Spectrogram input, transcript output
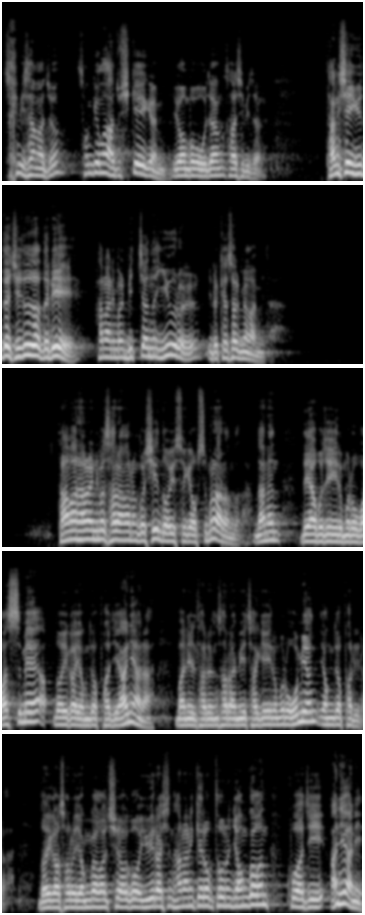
참 이상하죠? 성경은 아주 쉽게 얘기합니다. 요한복음 5장 42절. 당시의 유대 지도자들이 하나님을 믿지 않는 이유를 이렇게 설명합니다. 다만 하나님을 사랑하는 것이 너희 속에 없음을 알았노라. 나는 내 아버지의 이름으로 왔음에 너희가 영접하지 아니하나 만일 다른 사람이 자기 이름으로 오면 영접하리라. 너희가 서로 영광을 취하고 유일하신 하나님께로부터 오는 영광은 구하지 아니하니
